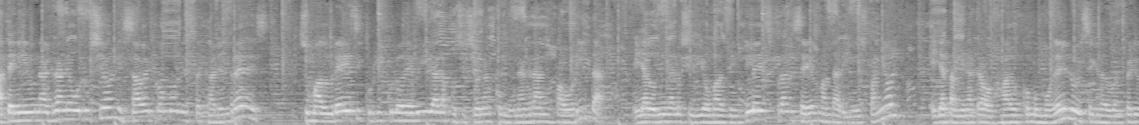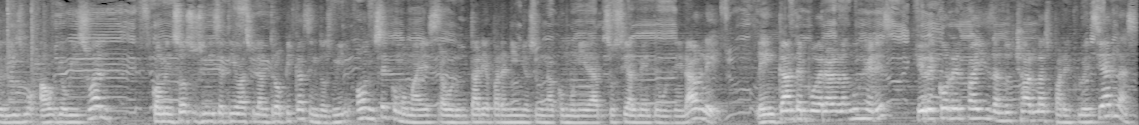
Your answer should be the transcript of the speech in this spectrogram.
Ha tenido una gran evolución y sabe cómo destacar en redes. Su madurez y currículo de vida la posicionan como una gran favorita. Ella domina los idiomas de inglés, francés, mandarín y español. Ella también ha trabajado como modelo y se graduó en periodismo audiovisual. Comenzó sus iniciativas filantrópicas en 2011 como maestra voluntaria para niños en una comunidad socialmente vulnerable. Le encanta empoderar a las mujeres y recorre el país dando charlas para influenciarlas.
